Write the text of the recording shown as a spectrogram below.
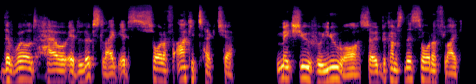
the world, how it looks like, its sort of architecture makes you who you are. So it becomes this sort of like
